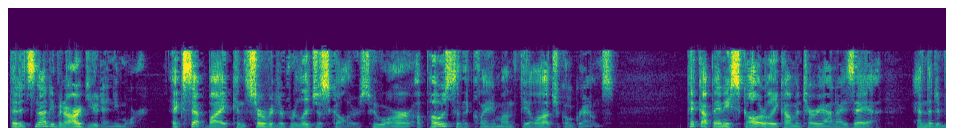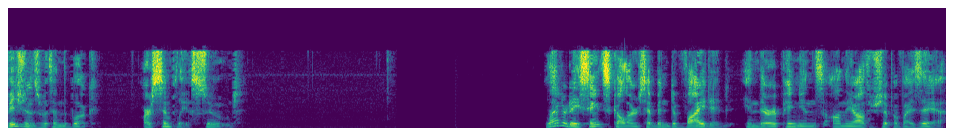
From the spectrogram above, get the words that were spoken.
that it's not even argued anymore, except by conservative religious scholars who are opposed to the claim on theological grounds. Pick up any scholarly commentary on Isaiah, and the divisions within the book are simply assumed. Latter-day Saint scholars have been divided in their opinions on the authorship of Isaiah.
